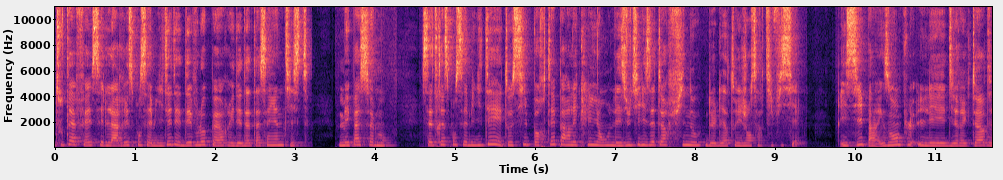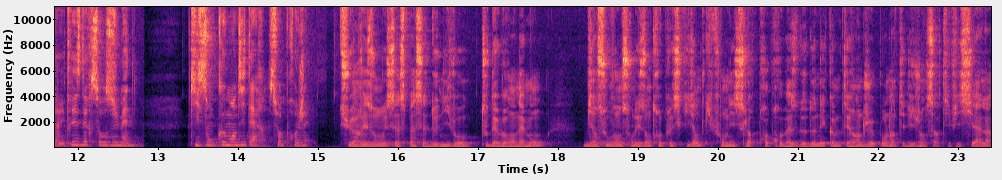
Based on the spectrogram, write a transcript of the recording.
Tout à fait, c'est de la responsabilité des développeurs et des data scientists. Mais pas seulement. Cette responsabilité est aussi portée par les clients, les utilisateurs finaux de l'intelligence artificielle. Ici, par exemple, les directeurs, directrices des ressources humaines, qui sont commanditaires sur le projet. Tu as raison et ça se passe à deux niveaux. Tout d'abord en amont. Bien souvent, ce sont les entreprises clientes qui fournissent leur propre base de données comme terrain de jeu pour l'intelligence artificielle.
